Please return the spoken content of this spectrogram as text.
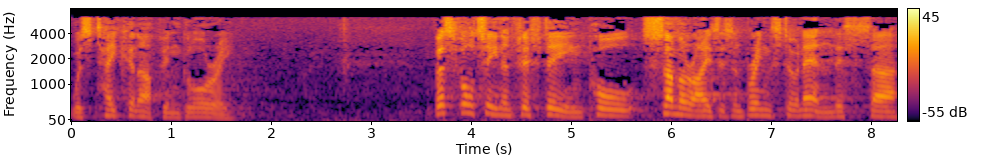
was taken up in glory. Verse 14 and 15, Paul summarizes and brings to an end this uh,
